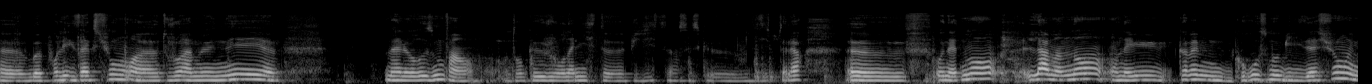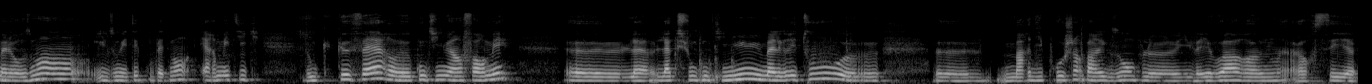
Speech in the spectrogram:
Euh, bah, pour euh, toujours à mener, malheureusement, enfin, en tant que journaliste pigiste, hein, c'est ce que vous disiez tout à l'heure, honnêtement, là maintenant, on a eu quand même une grosse mobilisation et malheureusement, ils ont été complètement hermétiques. Donc que faire Continuer à informer L'action continue malgré tout. mardi prochain, par exemple, il va y avoir, alors c'est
